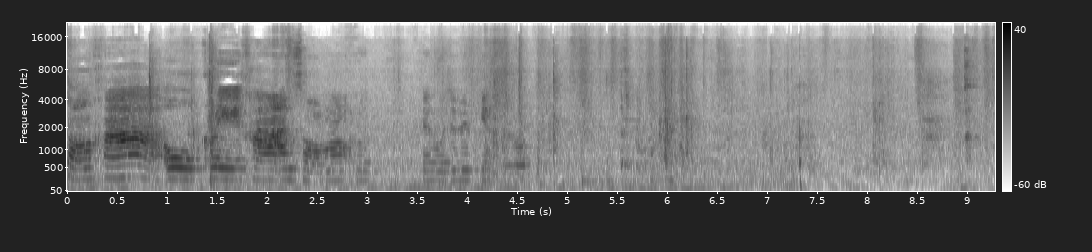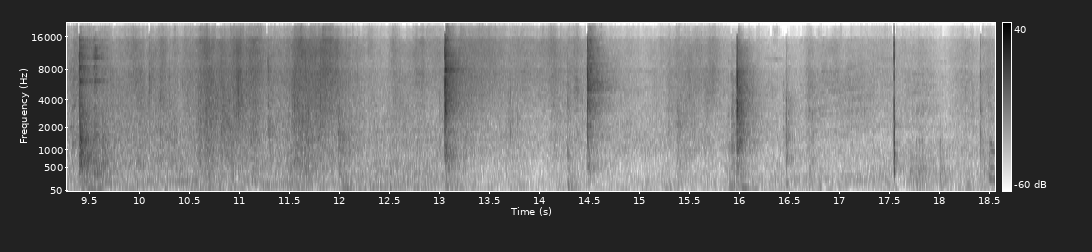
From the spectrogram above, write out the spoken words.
สองค่ะ โอเคค่ะ อันสองเนาะเดี๋ยวเราจะไปเปลี่ยนเป็นรถเอา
